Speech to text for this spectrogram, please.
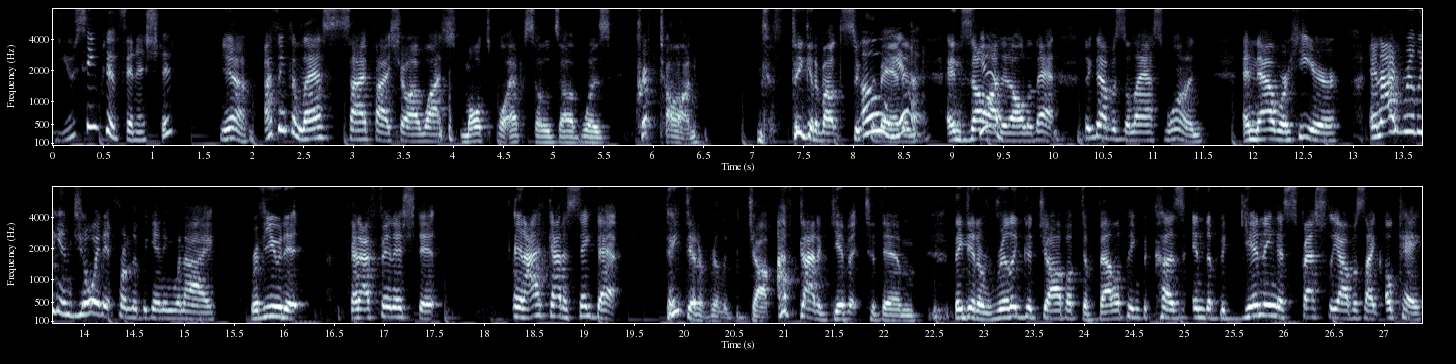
you seem to have finished it. Yeah. I think the last sci fi show I watched multiple episodes of was Krypton. Thinking about Superman and yeah. and Zod Yeah. and all of that. I think that was the last one. And now we're here. And I really enjoyed it from the beginning when I reviewed it and I finished it. And I've got to say that they did a really good job. I've got to give it to them. They did a really good job of developing because in the beginning, especially, I was like, okay,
